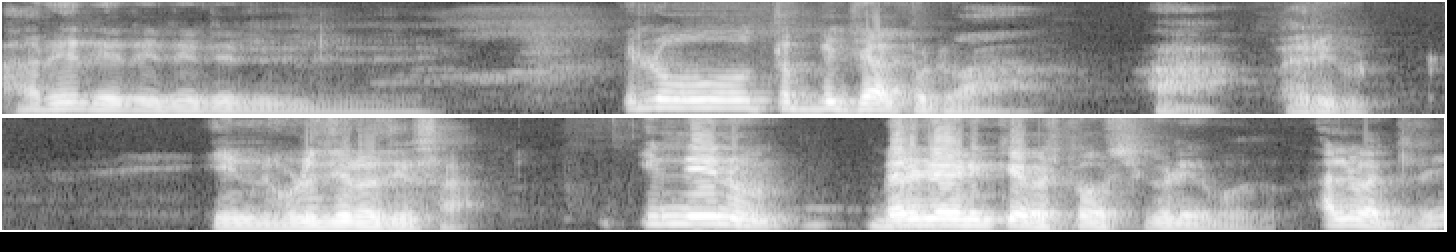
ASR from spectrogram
ಅರೆ, ರೇ ರೇ ರೇ ರೇ. ಎಲ್ಲೋ ತಬ್ಬಿಜ್ಜೆ ಹಾಕ್ಬಿಟ್ವಾ? ಹಾಂ ವೆರಿ ಗುಡ್ ಇನ್ನು ಉಳಿದಿರೋ ದಿವಸ. ಇನ್ನೇನು ಬೆರಳೆಣಿಕೆ ಎಷ್ಟು ವರ್ಷಗಳಿರ್ಬೋದು ಅಲ್ವದ್ರಿ?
